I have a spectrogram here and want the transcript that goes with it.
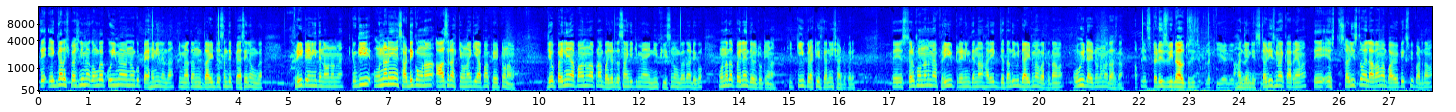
ਤੇ ਇੱਕ ਗੱਲ ਸਪੈਸ਼ਲੀ ਮੈਂ ਕਹੂੰਗਾ, ਕੋਈ ਮੈਂ ਉਹਨਾਂ ਕੋਲ ਪੈਸੇ ਨਹੀਂ ਲੈਂਦਾ ਕਿ ਮੈਂ ਤੁਹਾਨੂੰ ਡਾਈਟ ਦੱਸਣ ਦੇ ਪੈਸੇ ਲਵਾਂਗਾ ਫ੍ਰੀ ਟ੍ਰੇਨਿੰਗ ਦੇਣਾ ਉਹਨਾਂ ਨੂੰ ਮੈਂ ਕਿਉਂਕਿ ਉਹਨਾਂ ਨੇ ਸਾਡੇ ਕੋਲ ਆਉਣਾ ਆਸ ਰੱਖ ਕੇ ਆਉਣਾ ਕਿ ਆਪਾਂ ਫਿੱਟ ਹੋਣਾ ਵਾ। ਜੇ ਉਹ ਪਹਿਲਾਂ ਆਪਾਂ ਉਹਨਾਂ ਨੂੰ ਆਪਣਾ ਬਜਟ ਦੱਸਾਂਗੇ ਕਿ ਮੈਂ ਇੰਨੀ ਫੀਸ ਲਵਾਂਗਾ ਤੁਹਾਡੇ ਕੋਲ ਉਹਨਾਂ ਦਾ ਪਹਿਲਾਂ ਹੀ ਦਿਲ ਟੁੱਟ ਜਾਣਾ ਕਿ ਕੀ ਪ੍ਰੈਕਟਿਸ ਕਰਨੀ ਛੱਡ ਪਰੇ। ਤੇ ਸਿਰਫ ਉਹਨਾਂ ਨੂੰ ਮੈਂ ਫ੍ਰੀ ਟ੍ਰੇਨਿੰਗ ਦਿੰਦਾ ਹਰ ਇੱਕ ਜਿੱਦਾਂ ਦੀ ਵੀ ਡਾਈਟ ਮੈਂ ਵਰਤਦਾ ਵਾਂ ਉਹੀ ਡਾਈਟ ਉਹਨਾਂ ਨੂੰ ਮੈਂ ਦੱਸਦਾ। ਆਪਣੀ ਸਟੱਡੀਜ਼ ਵੀ ਨਾਲ ਤੁਸੀਂ ਰੱਖੀ ਹੈ ਜੀ ਹਾਂਜੀ ਹਾਂਜੀ ਸਟੱਡੀਜ਼ ਮੈਂ ਕਰ ਰਿਹਾ ਵਾਂ ਤੇ ਇਸ ਸਟੱਡੀਜ਼ ਤੋਂ ਇਲਾਵਾ ਮੈਂ ਬਾਇਓਪਿਕਸ ਵੀ ਪੜ੍ਹਦਾ ਵਾਂ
